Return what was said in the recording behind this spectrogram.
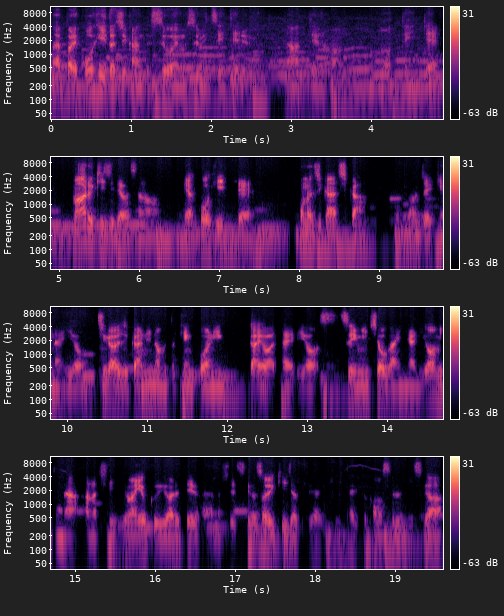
まあやっぱりコーヒーと時間ってすごい結びついてるなっていうのは思っていて、まあ、ある記事ではその、いや、コーヒーってこの時間しか飲んじゃいけないよ。違う時間に飲むと健康に害を与えるよ。睡眠障害になるよ。みたいな話、今よく言われている話ですけど、そういう記事を取り上げていたりとかもするんですが、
